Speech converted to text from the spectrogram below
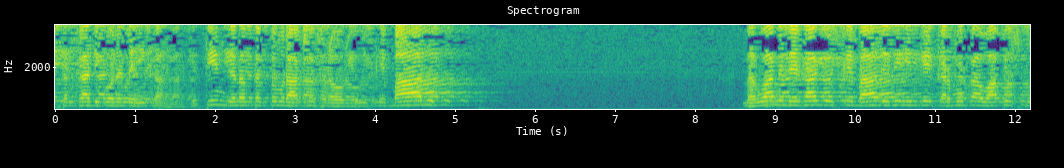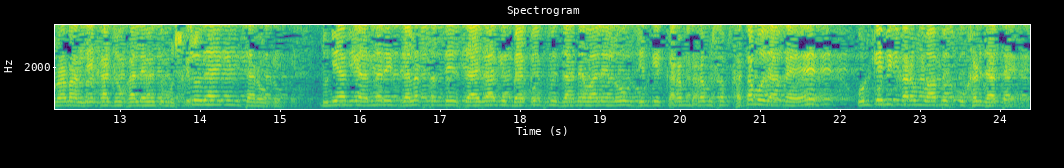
संकादिकों ने नहीं कहा कि तीन जन्म तक तुम राक्षस रहोगे, उसके बाद भगवान ने देखा कि उसके बाद यदि इनके कर्मों का वापस पुराना लेखा जोखा ले तो मुश्किल हो जाएगी विचारों के। दुनिया के अंदर एक गलत संदेश जाएगा कि बैकुंठ में जाने वाले लोग जिनके कर्म धर्म सब खत्म हो जाते हैं, उनके भी कर्म वापस उखड़ जाते हैं।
